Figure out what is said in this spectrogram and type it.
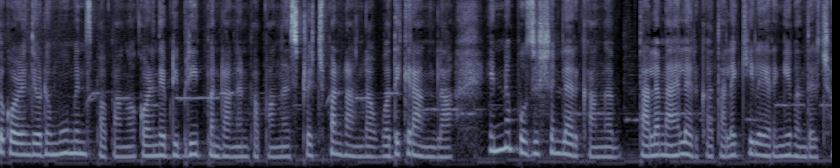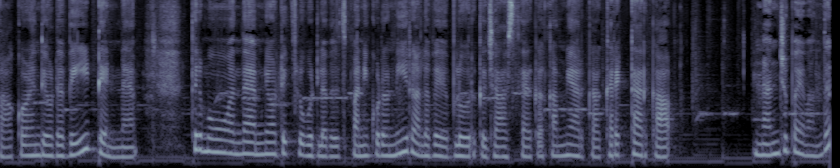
ஸோ குழந்தையோட மூமெண்ட்ஸ் பார்ப்பாங்க. குழந்தை எப்படி ப்ரீத் பண்ணுறாங்கன்னு பார்ப்பாங்க. ஸ்ட்ரெச் பண்ணுறாங்களா உதைக்கிறாங்களா? என்ன பொசிஷனில் இருக்காங்க? தலை மேலே இருக்கா? தலை கீழே இறங்கி வந்துருச்சா? குழந்தையோட வெயிட் என்ன? திரும்பவும் வந்து அம்னியோட்டிக் ஃப்ளூட் லெவல்ஸ் பண்ணிக்கூட நீர் அளவு எவ்வளோ இருக்குது ஜாஸ்தியாக இருக்கா? கம்மியாக இருக்கா? கரெக்டாக இருக்கா? நஞ்சு பை வந்து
